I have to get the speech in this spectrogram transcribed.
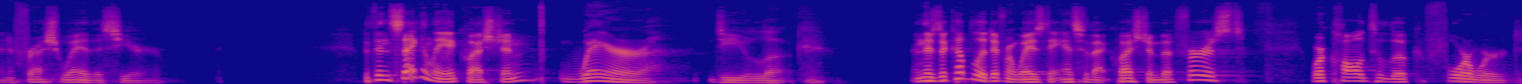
in a fresh way this year. But then, secondly, a question where do you look? And there's a couple of different ways to answer that question. But first, we're called to look forward.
